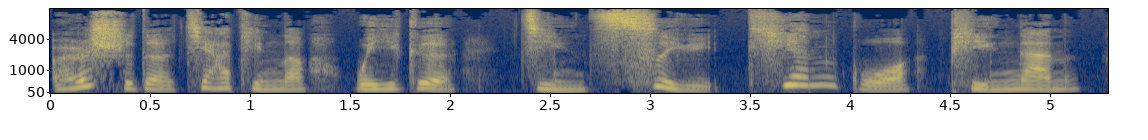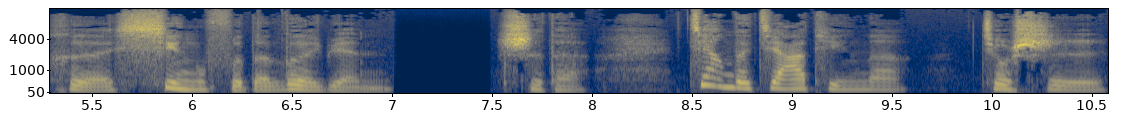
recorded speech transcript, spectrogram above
儿时的家庭呢，为一个仅次于天国平安和幸福的乐园。是的，这样的家庭呢，就是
